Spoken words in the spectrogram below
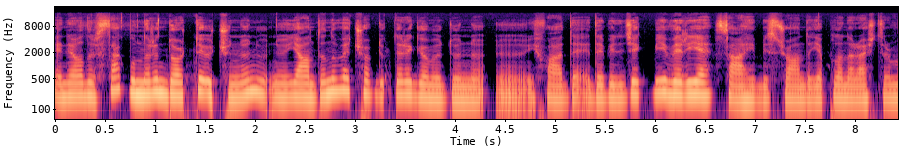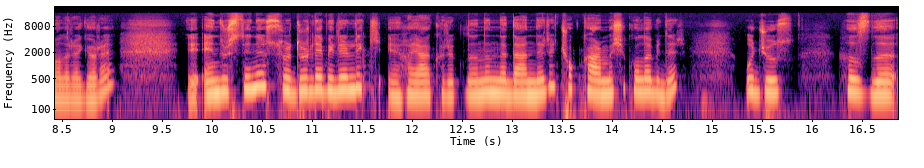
ele alırsak bunların dörtte üçünün e, yandığını ve çöplüklere gömüldüğünü e, ifade edebilecek bir veriye sahibiz şu anda yapılan araştırmalara göre. E, endüstrinin sürdürülebilirlik hayal kırıklığının nedenleri çok karmaşık olabilir. Ucuz, hızlı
